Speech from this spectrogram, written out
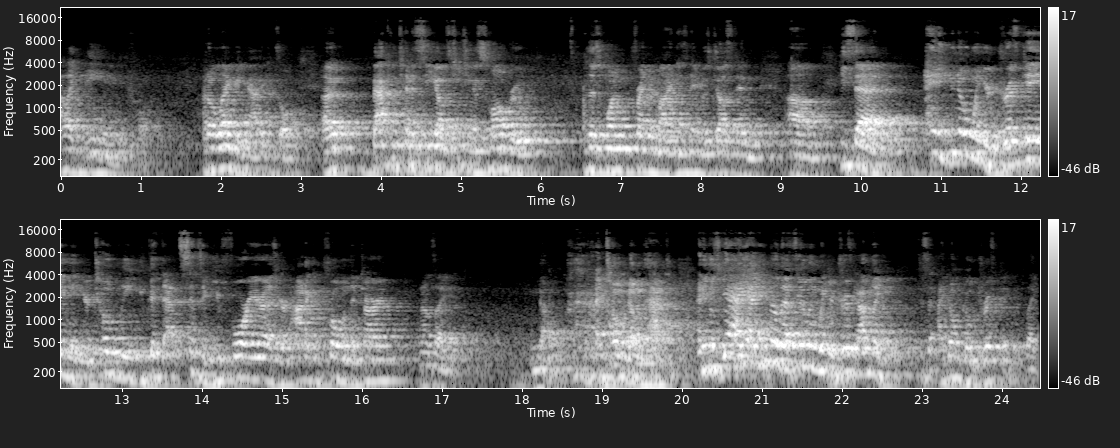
I like being in control. I don't like being out of control. Uh, back in Tennessee, I was teaching a small group. This one friend of mine, his name was Justin, um, he said, Hey, you know when you're drifting and you're totally, you get that sense of euphoria as you're out of control in the turn? And I was like, No, I don't know that. And he goes, Yeah, yeah, you know that feeling when you're drifting. I'm like, I don't go drifting. Like,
